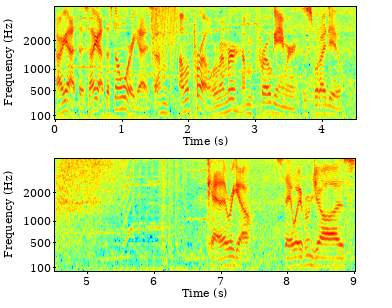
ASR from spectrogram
I got this. I got this. Don't worry, guys. I'm I'm a pro. Remember? I'm a pro gamer. This is what I do. Okay, there we go. Stay away from Jaws.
